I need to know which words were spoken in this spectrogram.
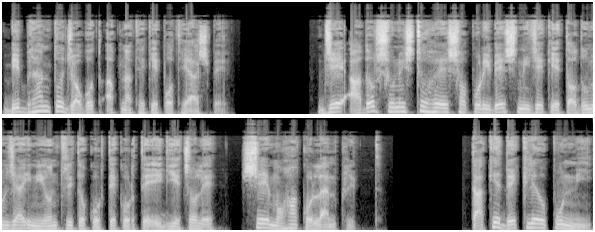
বিভ্রান্ত জগৎ আপনা থেকে পথে আসবে। যে আদর্শনিষ্ঠ হয়ে সপরিবেশ নিজেকে তদনুযায়ী নিয়ন্ত্রিত করতে করতে এগিয়ে চলে, সে মহাকল্যাণকৃত। তাকে দেখলেও পুণ্যি।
